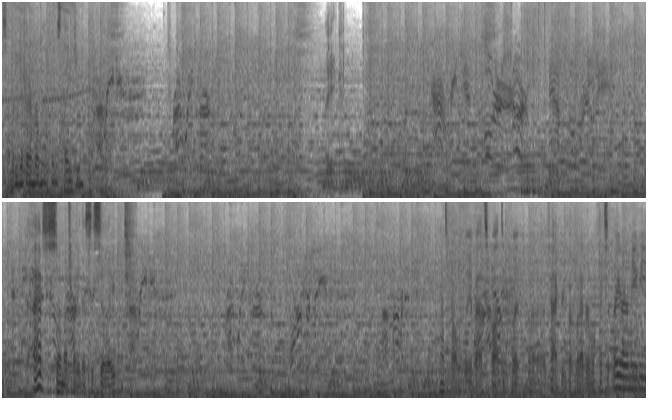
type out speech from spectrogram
Somebody get there and build that, please. Thank you. have so much money. This is silly. That's probably a bad spot to put uh, a factory, but whatever. We'll fix it later, maybe.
